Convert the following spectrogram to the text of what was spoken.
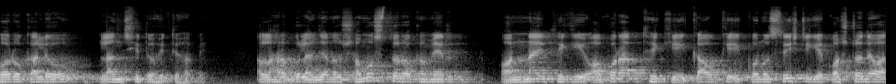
পরকালেও লাঞ্ছিত হইতে হবে। আল্লাহ রাবুল্লাহ যেন সমস্ত রকমের অন্যায় থেকে, অপরাধ থেকে, কাউকে কোনো সৃষ্টিকে কষ্ট দেওয়া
